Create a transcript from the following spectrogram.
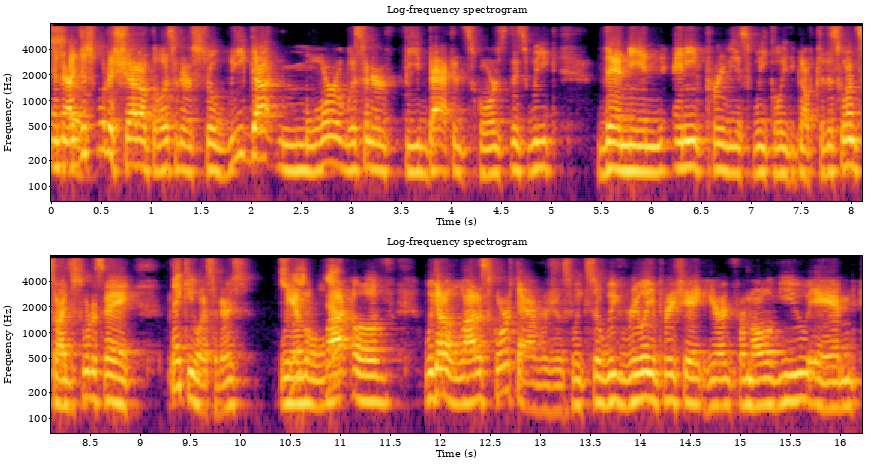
And So- I just want to shout out the listeners. So we got more listener feedback and scores this week than in any previous week leading up to this one. So I just want to say thank you, listeners. We have a lot of we got a lot of scores to average this week, so we really appreciate hearing from all of you, and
